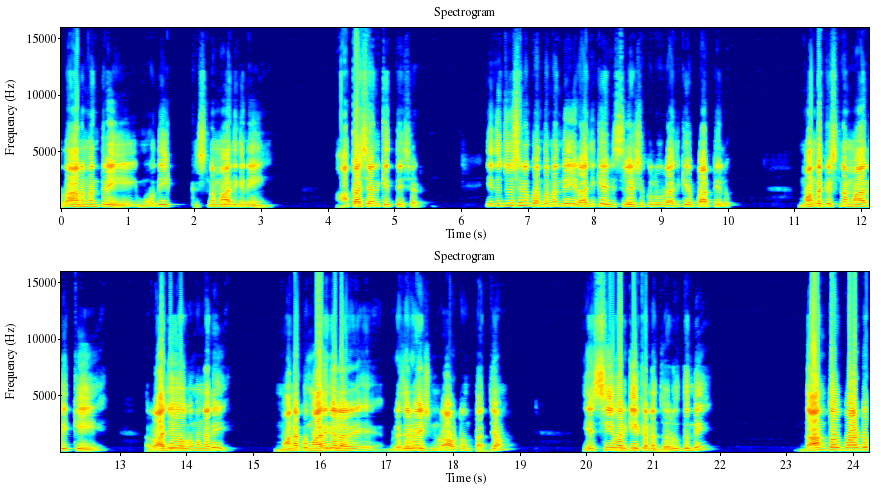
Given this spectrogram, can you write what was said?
ప్రధానమంత్రి మోదీ కృష్ణ మాదిగని ఆకాశానికి ఎత్తేసాడు ఇది చూసిన కొంతమంది రాజకీయ విశ్లేషకులు రాజకీయ పార్టీలు మందకృష్ణ మాదికి రాజయోగం ఉన్నది. మనకు మాదిగల రిజర్వేషన్ రావటం తథ్యం ఎస్సీ వర్గీకరణ జరుగుతుంది. దాంతోపాటు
